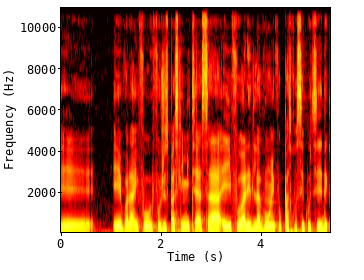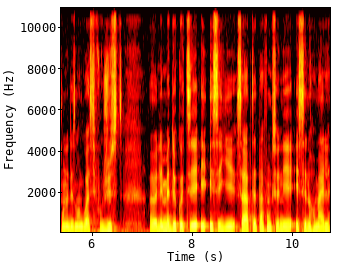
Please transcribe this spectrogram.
Et, et voilà, il faut, faut juste pas se limiter à ça et il faut aller de l'avant. Il faut pas trop s'écouter dès qu'on a des angoisses. Il faut juste les mettre de côté et essayer. Ça va peut-être pas fonctionner et c'est normal.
